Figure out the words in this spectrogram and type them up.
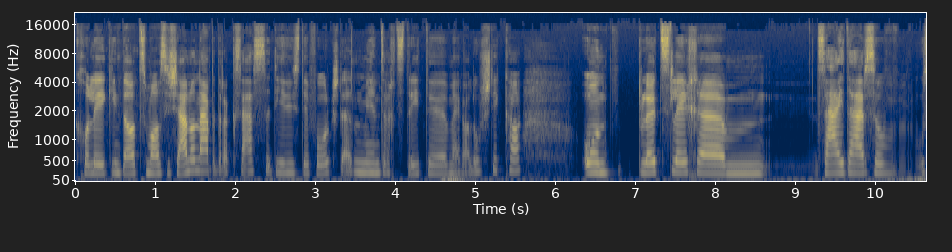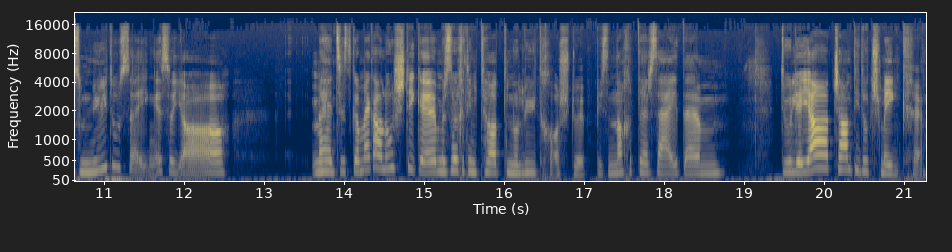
Kollegin damals, ist auch noch nebendran gesessen. Die hat uns den vorgestellt und wir haben es das dritte mega lustig gehabt. Und plötzlich ähm, sagt er so aus dem Nichts raus, so, ja, wir haben es jetzt mega lustig, äh, wir suchen im Theater noch Leute, kannst du etwas? Und nachher sagt ähm, Julia, ja, Chanti tut schminken.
